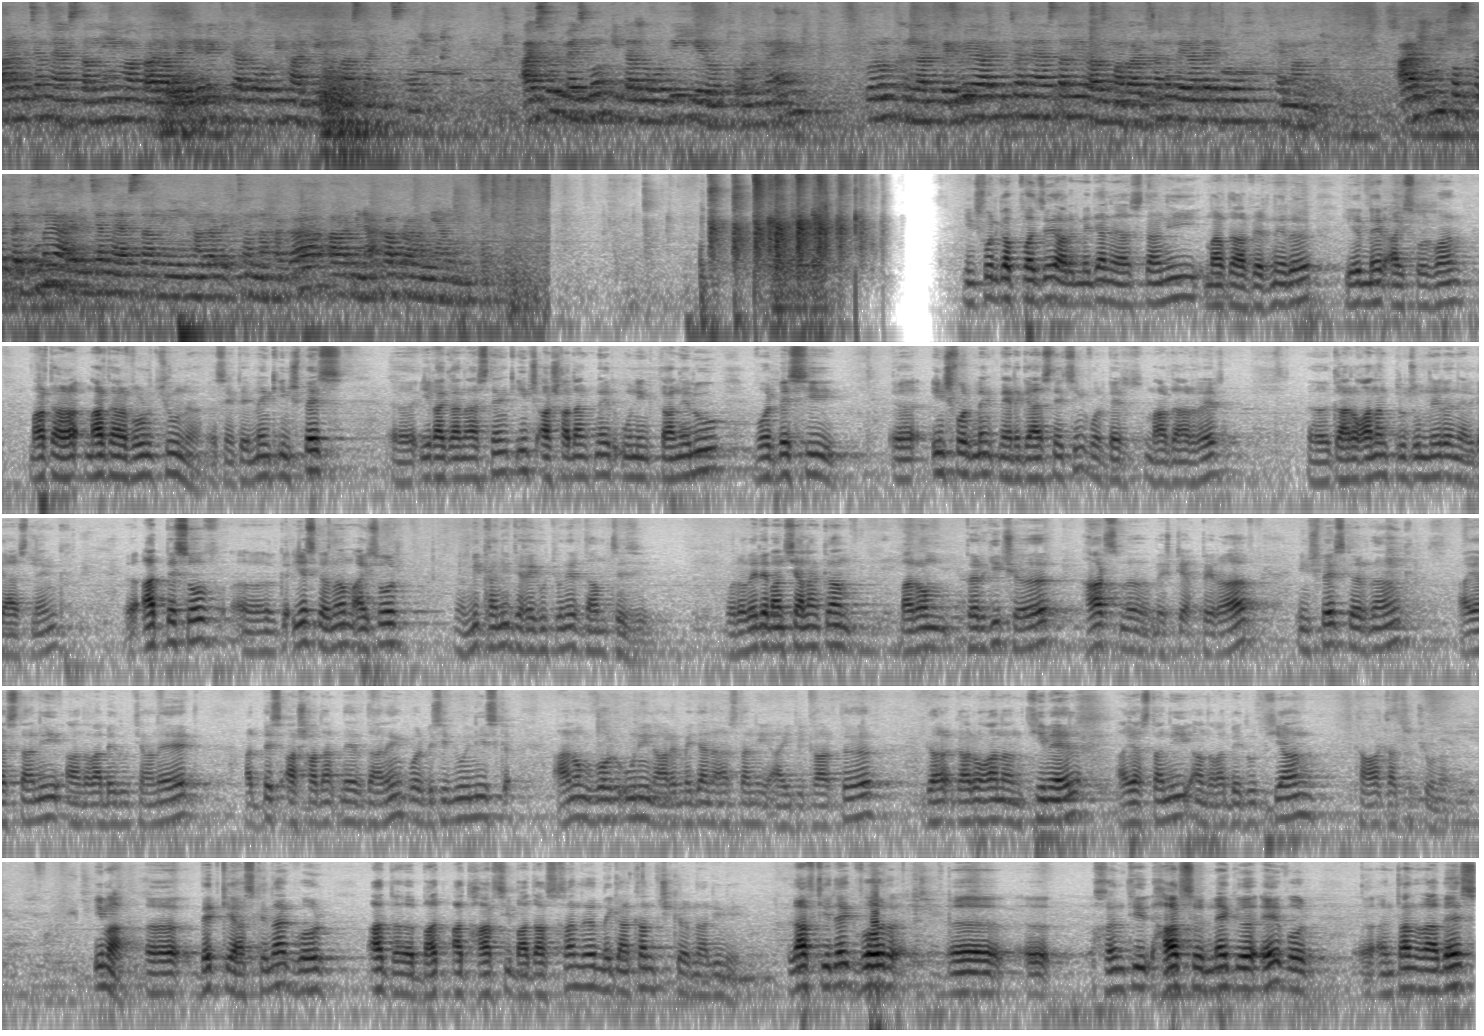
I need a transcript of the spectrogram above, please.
Արևմտյան Հայաստանի մարտահրավերները գիտաժողովի հարգելի մասնակիցներ։ Այսօր մեզ մոտ գիտաժողովի երրորդ օրն է, որոնք քննարկվելու է Արևմտյան Հայաստանի ռազմավարությանը վերաբերող թեմաներ։ Այժմ խոսքը տրվում է Արևմտյան Հայաստանի Հանրապետության նախագահ Արմենակ Աբրահամյանին։ ինչ որ կապված է Արմենիան Հայաստանի մարտահրավերները եւ մեր այսօրվան մարտահրավերությունը, ասենք թե մենք ինչպես իրականացնենք, ինչ աշխատանքներ ունենք տանելու, որբեսի ինչ որ մենք ներկայացնեցինք որպես մարտահրավեր կարողանանք լուծումները ներկայացնենք այդպեսով ես կգնամ այսօր մի քանի դերեկություններ դամ ցեզի որովհետև անցյալ անգամ բարոն Բերգիչը հարցը մեջտեղ բերավ, ինչպես կրնանք Հայաստանի անհրաժեշտության հետ այդպես աշխատանքներ դանենք, որպեսզի նույնիսկ անոնք, որ ունին Արևմտյան Հայաստանի ID քարտը, կարողանան թիմել Հայաստանի անհրաժեշտության քաղաքացիությունը։ Հիմա պետք է հասկանանք, որ այդ այդ հարցի պատասխանը մեկ անգամ չկրնա լինի։ Լավ գիտեք, որ խնդիր հարցը մեկը է, որ ընդհանրապես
